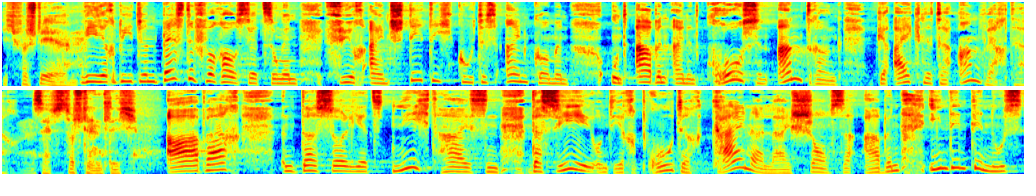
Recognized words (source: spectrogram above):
ich verstehe. Wir bieten beste Voraussetzungen für ein stetig gutes Einkommen und haben einen großen Andrang geeigneter Anwärter. Selbstverständlich. Aber das soll jetzt nicht heißen, dass Sie und Ihr Bruder keinerlei Chance haben, in den Genuss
